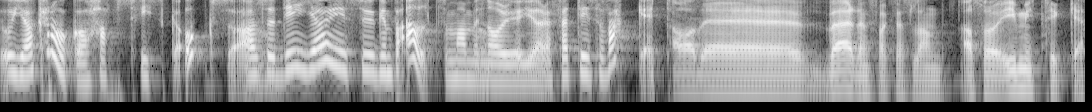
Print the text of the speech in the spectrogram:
och jag kan åka och havsfiska också. Alltså det, jag är sugen på allt som har med Norge att göra, för att det är så vackert. Ja, det är världens vackraste land. Alltså i mitt tycke.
